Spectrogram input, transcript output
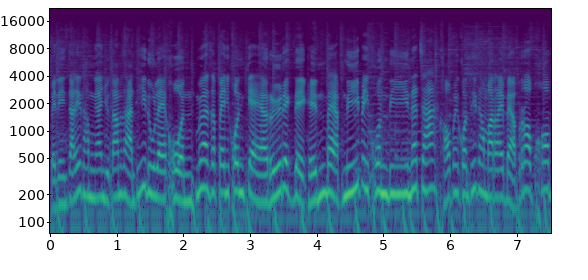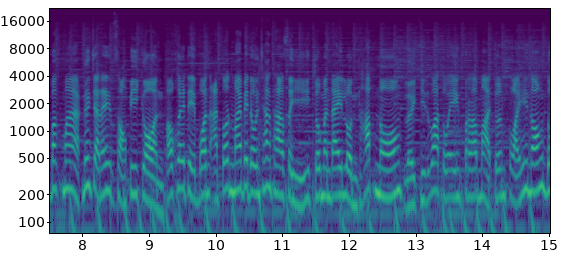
เป็นนินจาที่ทำงานอยู่ตามสถานที่ดูแลคนไม่ว่าจะเป็นคนแก่หรือเด็กๆ เห็นแบบนี้เป็นคนดีนะจ๊ะ เขาเป็นคนที่ทำอะไรแบบรอบคอบมากๆ เนื่องจากใน 12 ปีก่อน เขาเคยเตะบอลอัดต้นไม้ไปโดนช่างทาสี จนบันไดหล่นทับน้อง เลยคิดว่าตัวเองประมาทจนปล่อยให้น้องโด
